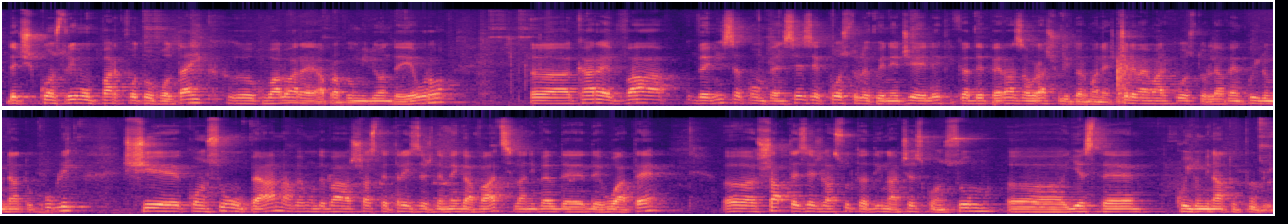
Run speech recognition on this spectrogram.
Deci construim un parc fotovoltaic uh, cu valoare aproape un milion de euro, uh, care va veni să compenseze costurile cu energie electrică de pe raza orașului Dărmănești. Cele mai mari costuri le avem cu iluminatul public și consumul pe an, avem undeva 630 de MW la nivel de, de UAT, 70% din acest consum uh, este cu iluminatul public.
